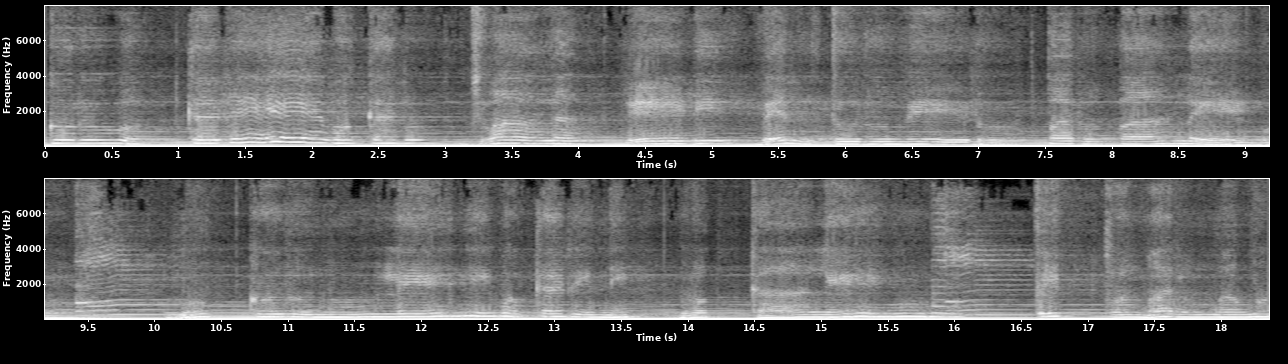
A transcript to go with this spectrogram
ముగ్గురు ఒక్కరే ఒకరు జ్వాల వేడి వెళ్తురు వేరు పరుపాలేము. ముగ్గురును లేని ఒకరిని ఒక్కలేము. త్రిత్వ మర్మము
